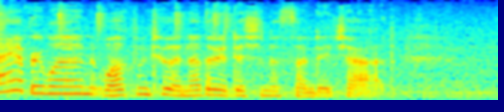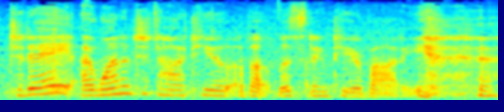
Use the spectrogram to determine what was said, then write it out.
Hi everyone, welcome to another edition of Sunday Chat. Today I wanted to talk to you about listening to your body.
